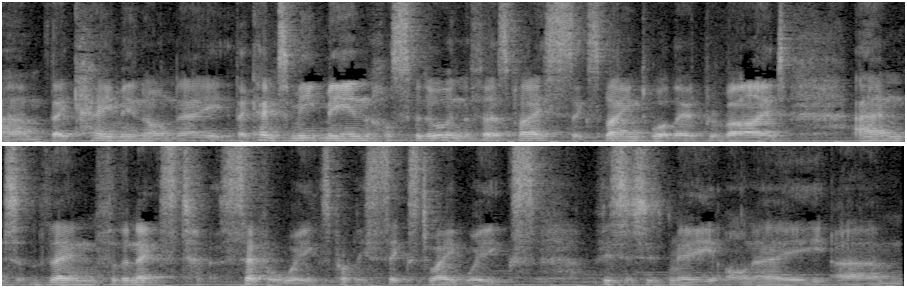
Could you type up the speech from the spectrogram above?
Um, they came in on a, they came to meet me in hospital in the first place, explained what they would provide, and then for the next several weeks, probably six to eight weeks, visited me on a, um,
